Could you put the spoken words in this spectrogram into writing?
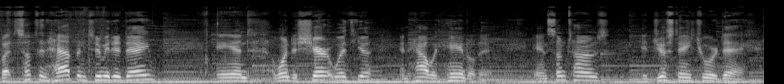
but something happened to me today and I wanted to share it with you and how we handled it and sometimes it just ain't your day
